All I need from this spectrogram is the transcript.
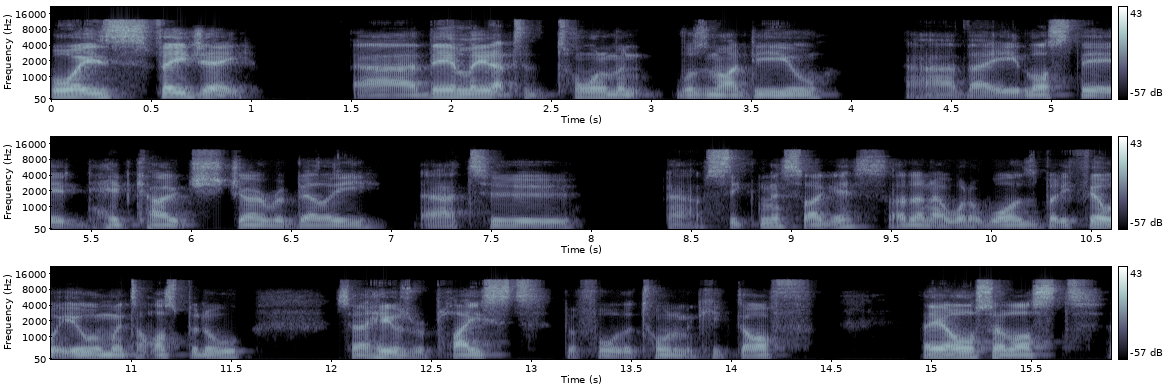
Boys, Fiji. Uh, their lead up to the tournament wasn't ideal. Uh, they lost their head coach Joe Rabele uh, to uh, sickness, I guess. I don't know what it was, but he fell ill and went to hospital, so he was replaced before the tournament kicked off. They also lost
